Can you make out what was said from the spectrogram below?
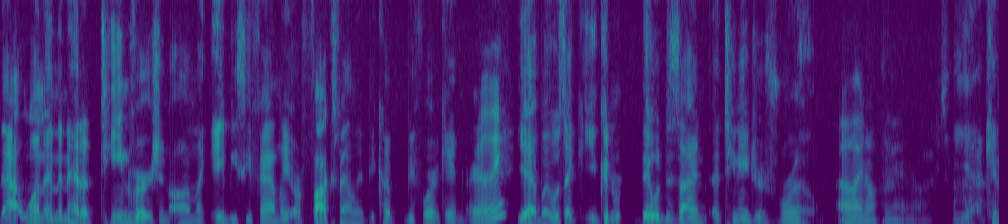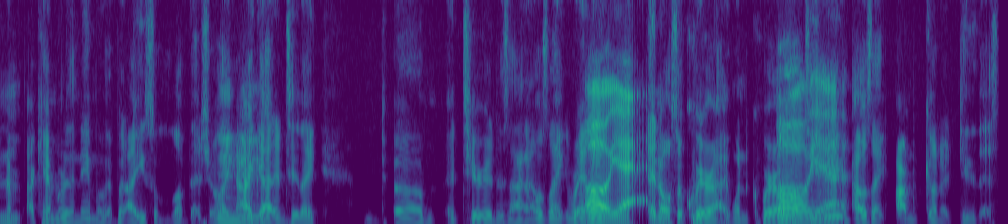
that one, and then it had a teen version on like ABC Family or Fox Family because before it came. Really? Yeah, but it was like you could they would design a teenager's room. Oh, I don't think I ever watched that. Yeah, I can't remember. I can't remember the name of it, but I used to love that show. Like I Mhm. got into like um interior design. I was like ready. Oh yeah. and also Queer Eye. When Queer Eye was Oh, on TV, yeah. I was like, I'm gonna do this.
